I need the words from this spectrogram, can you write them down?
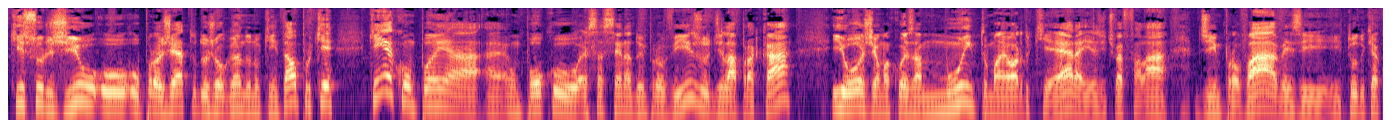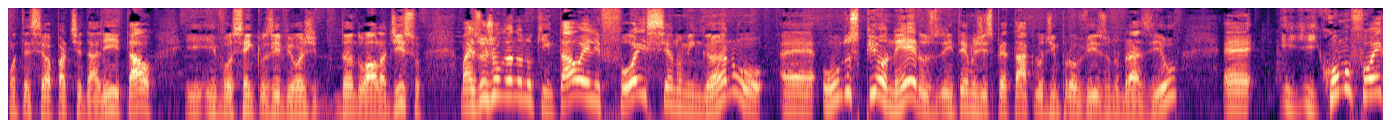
que surgiu o, o projeto do Jogando no Quintal, porque quem acompanha é, um pouco essa cena do improviso de lá pra cá, e hoje é uma coisa muito maior do que era, e a gente vai falar de improváveis e, e tudo que aconteceu a partir dali e tal, e, e você inclusive hoje dando aula disso, mas o Jogando no Quintal, ele foi, se eu não me engano, é, um dos pioneiros em termos de espetáculo de improviso no Brasil, é, e, e como foi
